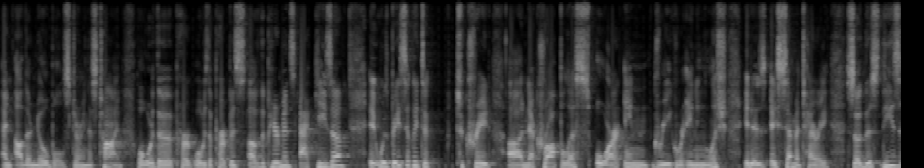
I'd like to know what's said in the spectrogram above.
and other nobles during this time. What were the pur- what was the purpose of the pyramids at Giza? It was basically to to create a necropolis, or in Greek or in English, it is a cemetery. So this these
